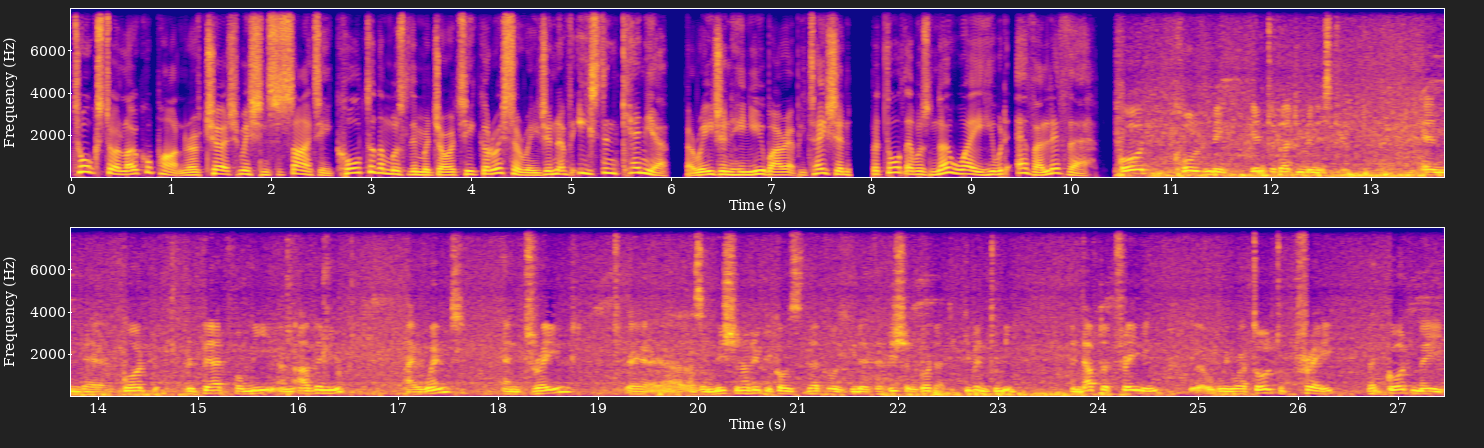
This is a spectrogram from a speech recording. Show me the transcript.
talks to a local partner of Church Mission Society called to the Muslim majority Garissa region of eastern Kenya, a region he knew by reputation but thought there was no way he would ever live there. God called me into that ministry and uh, God prepared for me an avenue. I went and trained uh, as a missionary because that was the vision God had given to me. And after training, we were told to pray that God may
